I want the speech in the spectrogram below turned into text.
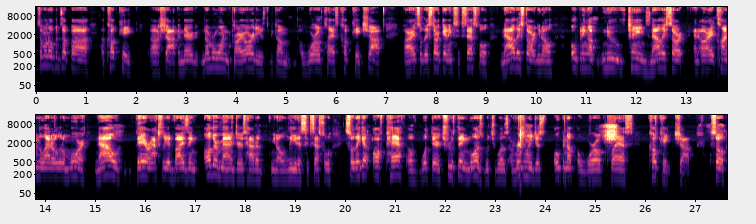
someone opens up uh, a cupcake uh, shop, and their number one priority is to become a world class cupcake shop. All right, so they start getting successful. Now they start, you know, opening up new chains. Now they start and all right, climb the ladder a little more. Now they are actually advising other managers how to, you know, lead a successful. So they get off path of what their true thing was, which was originally just open up a world class cupcake shop. So,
